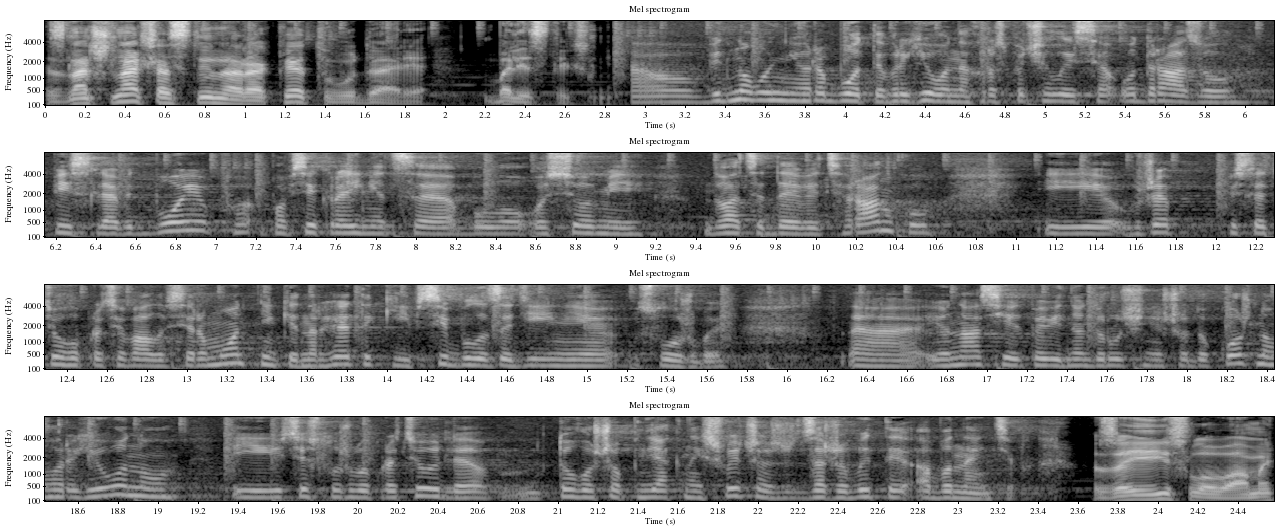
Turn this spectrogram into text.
значна частина ракет в ударі балістичні. Е, Відновлені роботи в регіонах розпочалися одразу після відбоїв. По всій країні це було о 7.29 ранку. І вже після цього працювали всі ремонтники, енергетики, і всі були задіяні служби. Е, І у нас є відповідне доручення щодо кожного регіону, і всі служби працюють для того, щоб якнайшвидше заживити абонентів. За її словами,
